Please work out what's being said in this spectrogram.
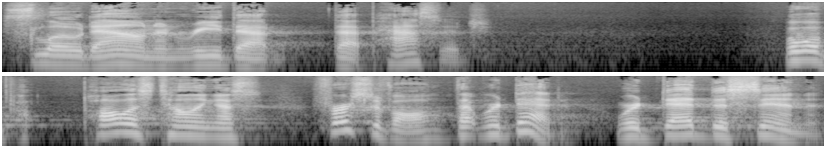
slow down and read that, that passage. But what Paul is telling us, first of all, that we're dead. We're dead to sin.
